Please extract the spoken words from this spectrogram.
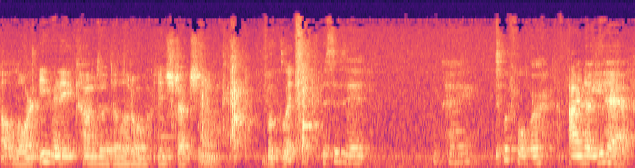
Oh lord. Even it comes with a little instruction booklet. This is it. Okay. Before. I know you have.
